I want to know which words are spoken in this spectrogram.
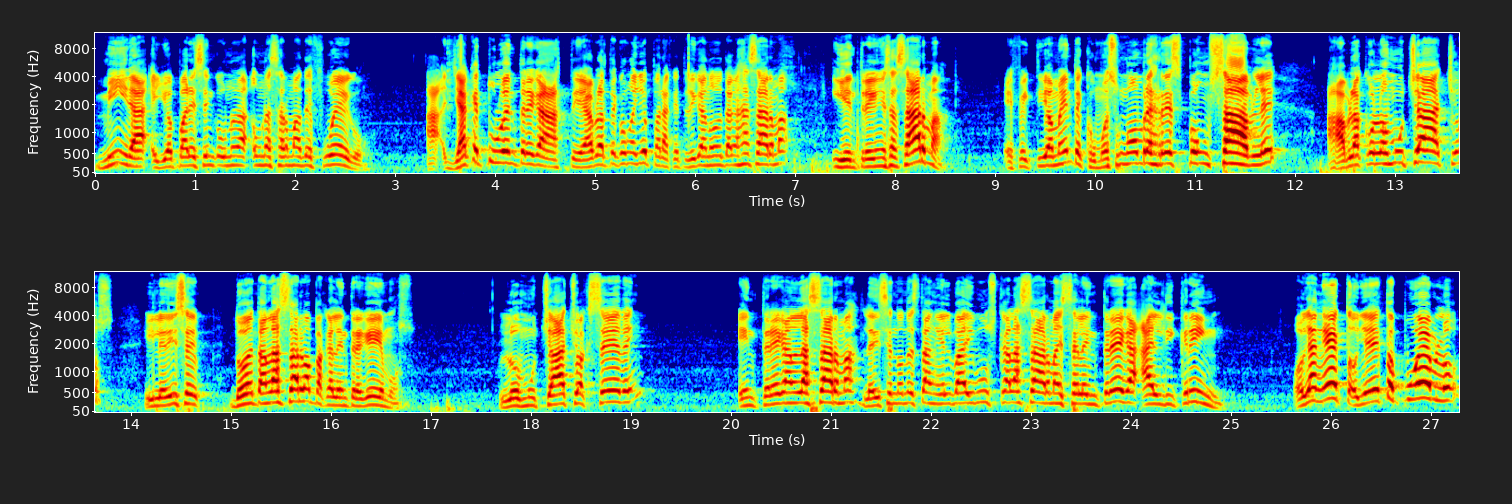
mira, ellos aparecen con unas armas de fuego. Ah, ya que tú lo entregaste, háblate con ellos para que te digan dónde están esas armas y entreguen esas armas efectivamente, como es un hombre responsable, habla con los muchachos y le dice, ¿dónde están las armas para que le entreguemos? Los muchachos acceden, entregan las armas, le dicen dónde están, él va y busca las armas y se le entrega al DICRIN. Oigan esto, oye, estos pueblos,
